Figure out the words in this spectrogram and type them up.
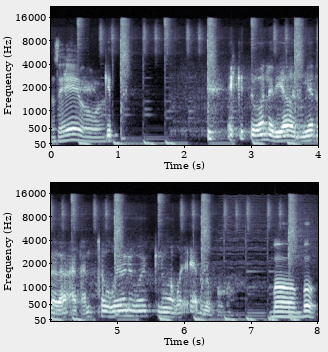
No sé. Es que este weón le dio mierda a, a tantos weones, weón, que no me acuerdo, po, weón. Bombo,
